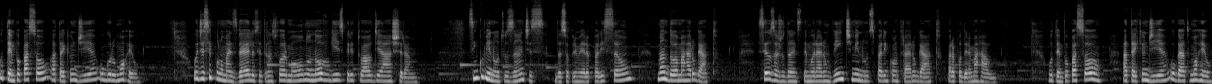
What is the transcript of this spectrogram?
O tempo passou até que um dia o guru morreu. O discípulo mais velho se transformou no novo guia espiritual de Ashram. Cinco minutos antes da sua primeira aparição, mandou amarrar o gato. Seus ajudantes demoraram 20 minutos para encontrar o gato para poder amarrá-lo. O tempo passou até que um dia o gato morreu.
